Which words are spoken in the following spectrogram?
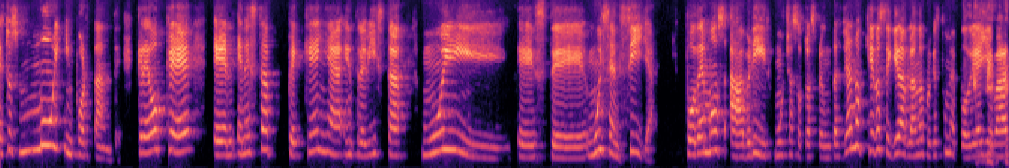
Esto es muy importante. Creo que en, esta pequeña entrevista muy, este, muy sencilla, podemos abrir muchas otras preguntas. Ya no quiero seguir hablando porque esto me podría llevar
